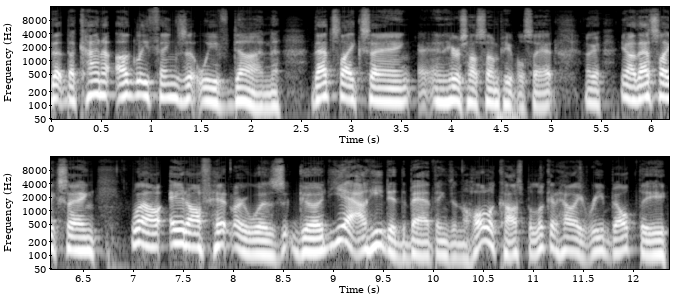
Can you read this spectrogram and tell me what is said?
the, the kind of ugly things that we've done, that's like saying, and here's how some people say it, okay, you know, that's like saying, well, Adolf Hitler was good. Yeah, he did the bad things in the Holocaust, but look at how he rebuilt the,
